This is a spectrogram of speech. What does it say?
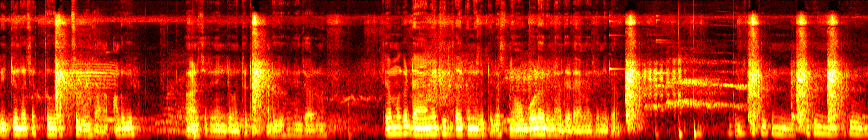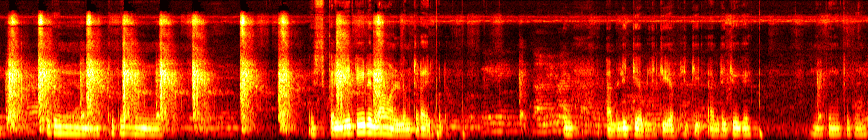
അബിലിറ്റി എന്താ വെച്ചാൽ തുറച്ച് പോകും സാധനം. അടുക്ക് കാണിച്ചിട്ട് എന്റെ മൊത്തത്തിൽ അടുക്ക് ഞാൻ ചാടണം. ഇത് നമുക്ക് ഡാമേജ് ഇതായിട്ടൊന്നും കിട്ടില്ല സ്നോ ബോൾ എറിയുന്ന അതേ ഡാമേജ് എനിക്ക് ക്രിയേറ്റീവിലെല്ലാം അൺലിമിറ്റഡ് ആയിരിക്കട്ടെ. അബിലിറ്റി അബിലിറ്റി അബിലിറ്റി അബിലിറ്റി ഒക്കെ. നോക്കി നോക്കി പോകണം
